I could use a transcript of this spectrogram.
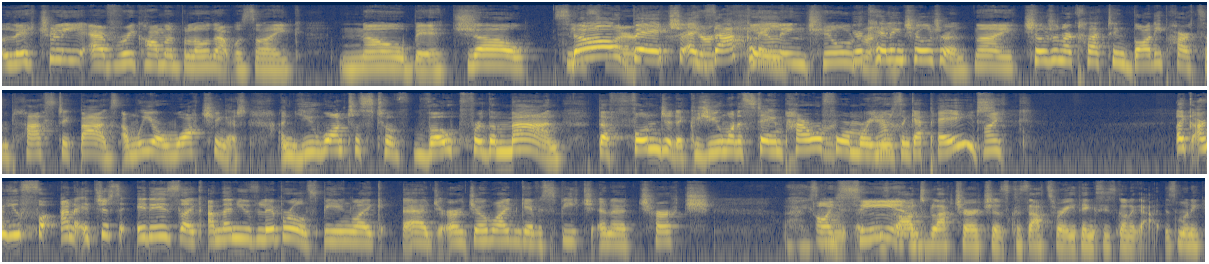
literally every comment below that was like, "No, bitch." No. No, bitch, You're exactly. killing children. You're killing children. Like- children are collecting body parts in plastic bags and we are watching it and you want us to vote for the man that funded it because you want to stay in power for more Yeah. years and get paid. Like, Like, are you? Fu- and it just it is like, and then you've liberals being like, uh, or Joe Biden gave a speech in a church. Oh, he's I see He's gone to black churches because that's where he thinks he's going to get his money.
